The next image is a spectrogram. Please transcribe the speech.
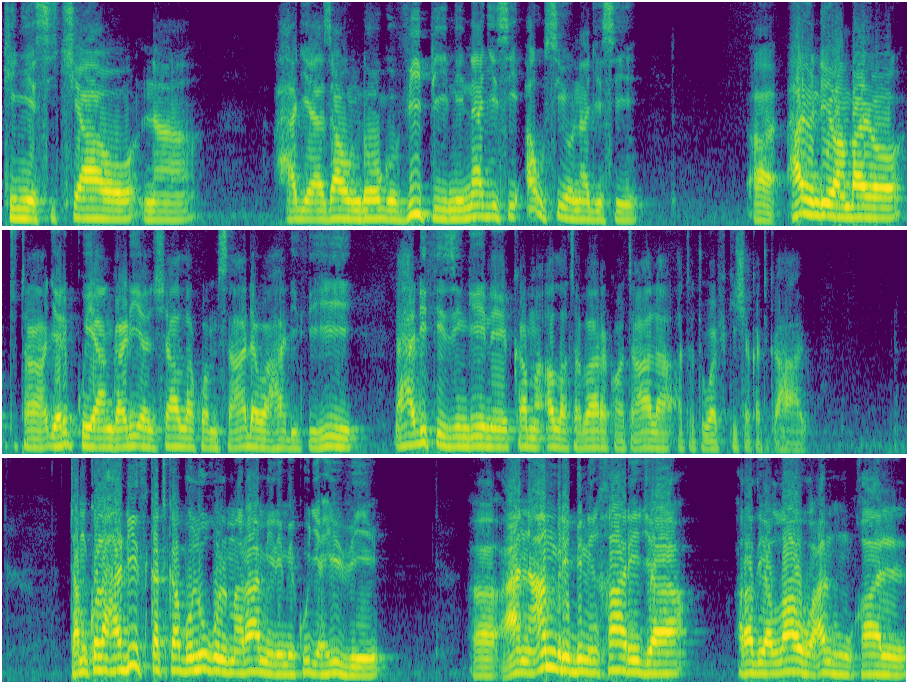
kinyesi chao na haja zao ndogo. Vipi ni najisi au sio najisi? Uh, hayo ndiyo ambayo tutajaribu kuyaangalia inshallah kwa msaada wa hadithi hii na hadithi zingine kama allah tabaraka wataala atatuwafikisha katika hayo tamko la hadith katika bulughu lmarami limekuja hivi. Uh, an amri bni kharija radiallahu anhu qal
